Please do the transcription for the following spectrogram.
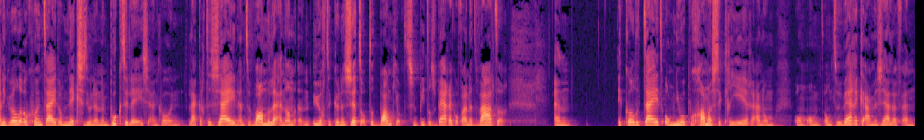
En ik wilde ook gewoon tijd om niks te doen en een boek te lezen. En gewoon lekker te zijn en te wandelen. En dan een uur te kunnen zitten op dat bankje op Sint-Pietersberg of aan het water. En ik wilde tijd om nieuwe programma's te creëren en om, om, om, om te werken aan mezelf. En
